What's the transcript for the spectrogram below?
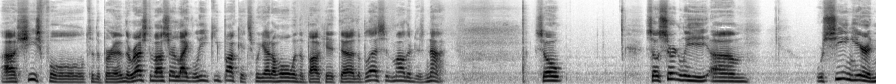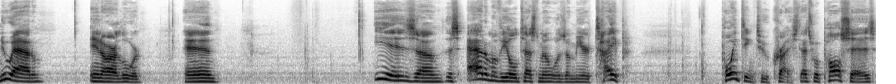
Uh, she's full to the brim. The rest of us are like leaky buckets. We got a hole in the bucket. Uh, the Blessed Mother does not. So, so certainly, um, we're seeing here a new Adam in our Lord, and is um, this Adam of the Old Testament was a mere type pointing to Christ. That's what Paul says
